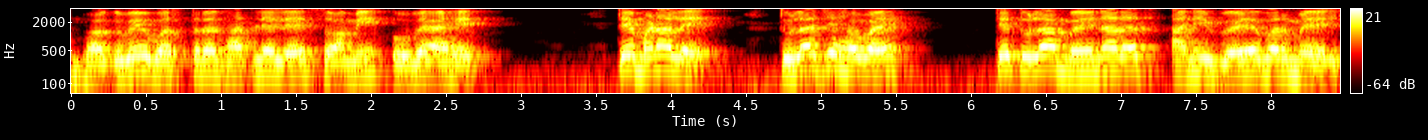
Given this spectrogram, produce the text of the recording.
भगवे वस्त्र घातलेले स्वामी उभे आहेत. ते म्हणाले तुला जे हवंय ते तुला मिळणारच आणि वेळेवर मिळेल.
